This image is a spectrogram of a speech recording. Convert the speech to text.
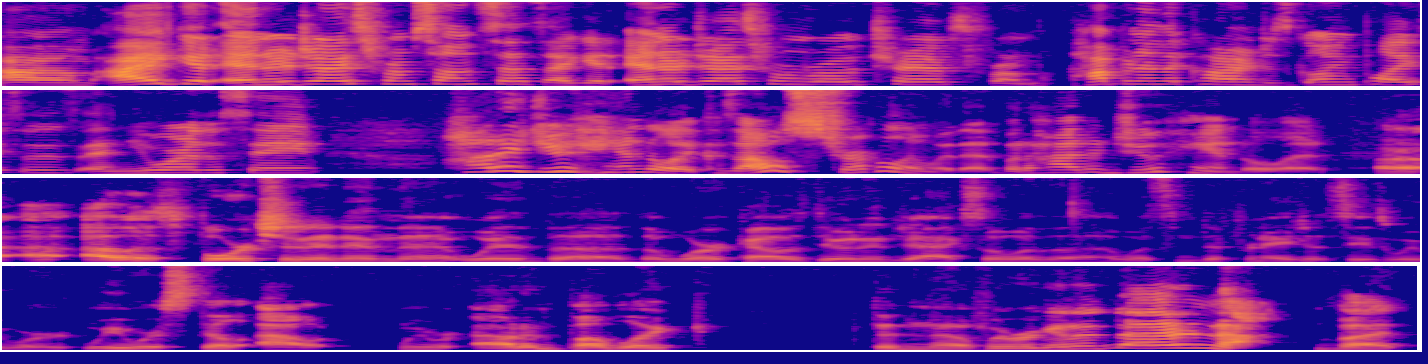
Um, I get energized from sunsets. I get energized from road trips, from hopping in the car and just going places. And you are the same. How did you handle it? Because I was struggling with it, but how did you handle it? I, I, I was fortunate in that with uh, the work I was doing in Jacksonville with uh, with some different agencies, we were we were still out. We were out in public. Didn't know if we were gonna die or not, but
